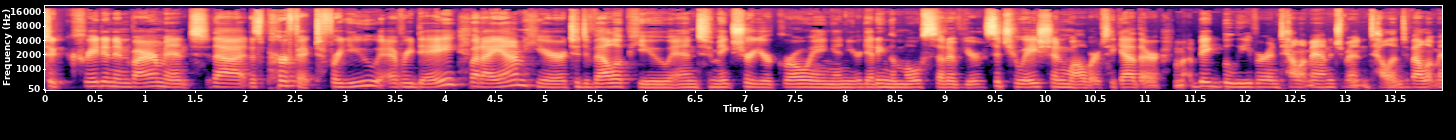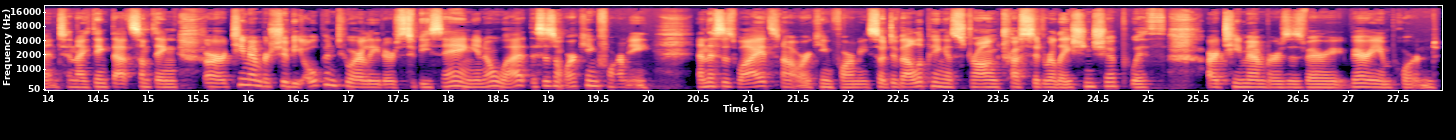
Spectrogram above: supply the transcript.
to create an environment that is perfect for you every day, but I am here to develop you and to make sure you're growing and you're getting the most out of your situation while we're together. I'm a big believer in talent management and talent development. And I think that's something our team members should be open to our leaders to be saying, you know what, this isn't working for me. And this is why it's not working for me. So, developing a strong, trusted relationship with our team members is very, very important.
